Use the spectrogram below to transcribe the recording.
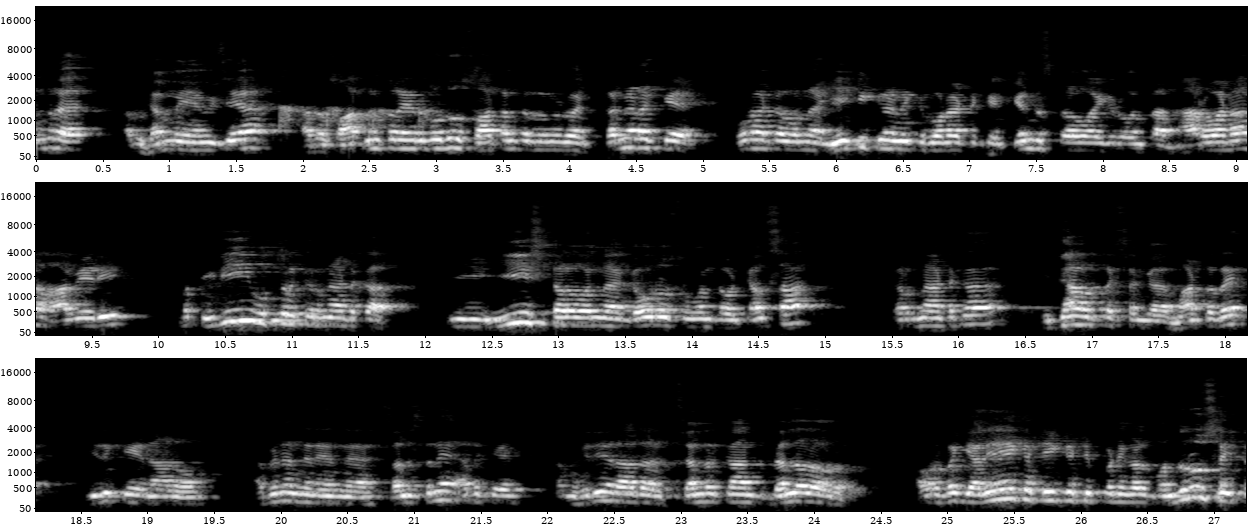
ಅಂದ್ರೆ ಅದು ಹೆಮ್ಮೆಯ ವಿಷಯ, ಅದು ಸ್ವಾತಂತ್ರ್ಯ ಇರ್ಬೋದು ಸ್ವಾತಂತ್ರ್ಯ ಕನ್ನಡಕ್ಕೆ ಹೋರಾಟವನ್ನ ಏಕೀಕರಣಕ್ಕೆ ಹೋರಾಟಕ್ಕೆ ಕೇಂದ್ರ ಸ್ಥಳವಾಗಿರುವಂತಹ ಧಾರವಾಡ, ಹಾವೇರಿ ಮತ್ತು ಇಡೀ ಉತ್ತರ ಕರ್ನಾಟಕ ಈ ಈ ಸ್ಥಳವನ್ನ ಗೌರವಿಸುವಂತ ಕೆಲಸ ಕರ್ನಾಟಕ ವಿದ್ಯಾವರ್ತಕ ಸಂಘ ಮಾಡ್ತದೆ. ಇದಕ್ಕೆ ನಾನು ಅಭಿನಂದನೆಯನ್ನ ಸಲ್ಲಿಸ್ತೇನೆ. ಅದಕ್ಕೆ ನಮ್ಮ ಹಿರಿಯರಾದ ಚಂದ್ರಕಾಂತ್ ಬೆಲ್ಲರವರು ಅವರ ಬಗ್ಗೆ ಅನೇಕ ಟೀಕೆ ಟಿಪ್ಪಣಿಗಳು ಬಂದರೂ ಸಹಿತ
